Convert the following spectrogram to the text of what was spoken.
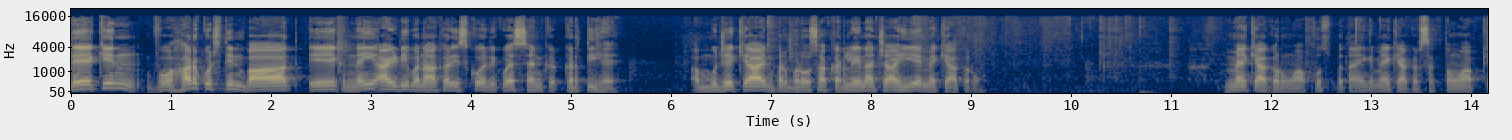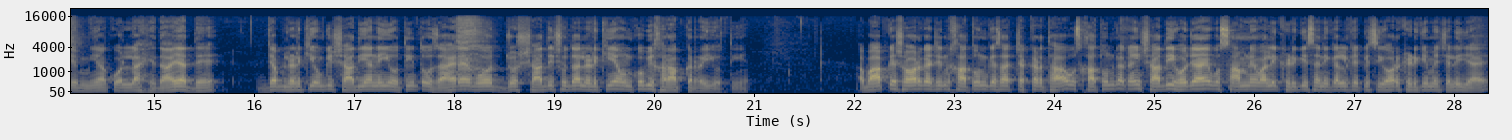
لیکن وہ ہر کچھ دن بعد ایک نئی آئی ڈی بنا کر اس کو ریکویسٹ سینڈ کرتی ہے اب مجھے کیا ان پر بھروسہ کر لینا چاہیے میں کیا کروں میں کیا کروں آپ خود بتائیں کہ میں کیا کر سکتا ہوں آپ کے میاں کو اللہ ہدایت دے جب لڑکیوں کی شادیاں نہیں ہوتی تو ظاہر ہے وہ جو شادی شدہ لڑکی ہیں ان کو بھی خراب کر رہی ہوتی ہیں اب آپ کے شوہر کا جن خاتون کے ساتھ چکر تھا اس خاتون کا کہیں شادی ہو جائے وہ سامنے والی کھڑکی سے نکل کے کسی اور کھڑکی میں چلی جائے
